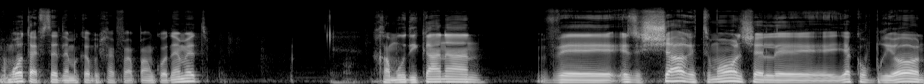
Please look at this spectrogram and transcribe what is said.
למרות ההפסד למכבי חיפה הפעם קודמת. חמודי כנען, ואיזה שער אתמול של אה, יעקב בריאון.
